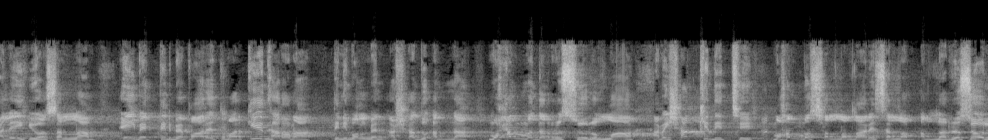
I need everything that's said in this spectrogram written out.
আলহি ওয়াসাল্লাম, এই ব্যক্তির ব্যাপারে তোমার কি ধারণা? তিনি বলবেন আসাদু আন্না মোহাম্মদ রসুল্লাহ আমি সাক্ষী দিচ্ছি, মোহাম্মদ সাল্লাহ আলি সাল্লাম আল্লাহ রসুল।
